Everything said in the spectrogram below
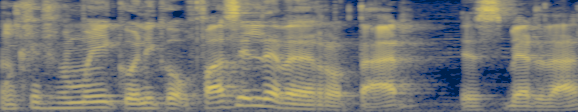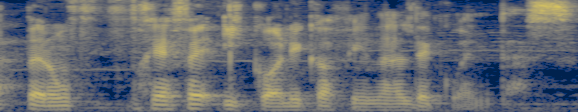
Un jefe muy icónico, fácil de derrotar, es verdad, pero un jefe icónico a final de cuentas.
